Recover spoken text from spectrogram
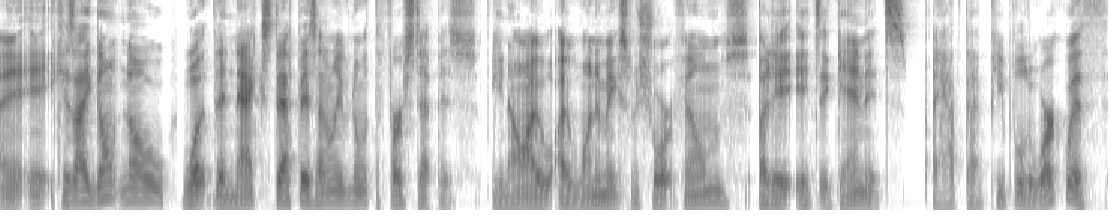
because I don't know what the next step is. I don't even know what the first step is. You know, I, I want to make some short films, but it, it's again, it's I have to have people to work with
